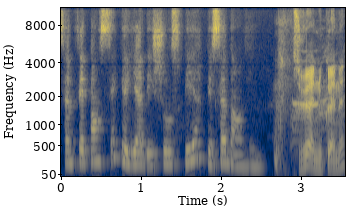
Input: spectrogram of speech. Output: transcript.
Ça me fait penser qu'il y a des choses pires que ça dans la vie. Tu veux, elle nous connaît.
